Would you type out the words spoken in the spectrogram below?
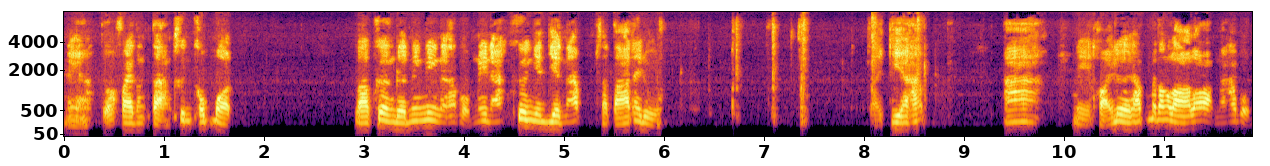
เนี่ยตัวไฟต่างๆขึ้นครบหมดรอเครื่องเดินนิ่งๆนะครับผมนี่นะเครื่องเย็นๆนะครับสตาร์ทให้ดูใส่เกียร์ครับ อ่านี่ถอยเลยครับ ไม่ต้องรอรอบนะครับผม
